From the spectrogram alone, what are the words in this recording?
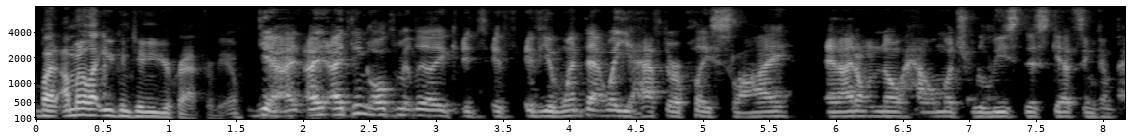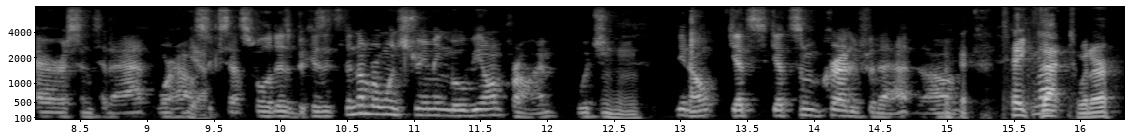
but I'm gonna let you continue your craft review. Yeah, I, I- I think ultimately, like, it's if if you went that way, you have to replace Sly, and I don't know how much release this gets in comparison to that, or how Yeah. successful it is, because it's the number one streaming movie on Prime, which Mhm. you know gets gets some credit for that. Um, Take Not- that, Twitter.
